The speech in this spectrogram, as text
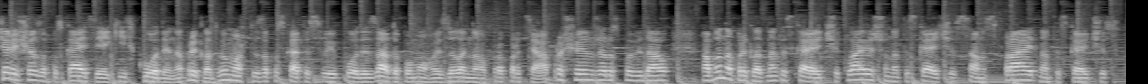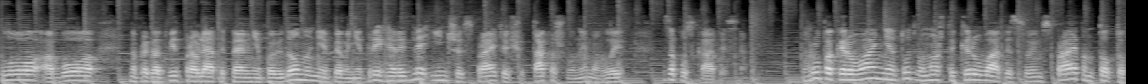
через що запускаються якісь коди. Наприклад, ви можете запускати свої коди за допомогою зеленого прапорця, про що я вже розповідав, або, наприклад, натискаючи клавішу, натискаючи сам спрайт, натискаючи скло, або, наприклад, відправляти певні повідомлення, певні тригери для інших спрайтів, щоб також вони могли запускатися. Група керування, тут ви можете керувати своїм спрайтом, тобто,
